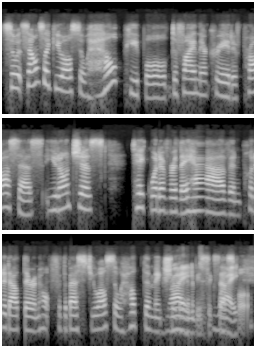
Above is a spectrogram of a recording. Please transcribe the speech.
So it sounds like you also help people define their creative process. You don't just take whatever they have and put it out there and hope for the best. You also help them make sure right, they're going to be successful right,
